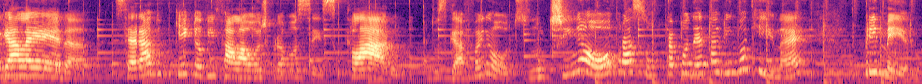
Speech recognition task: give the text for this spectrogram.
galera! Será do que, que eu vim falar hoje para vocês? Claro, dos gafanhotos. Não tinha outro assunto para poder estar tá vindo aqui, né? Primeiro,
